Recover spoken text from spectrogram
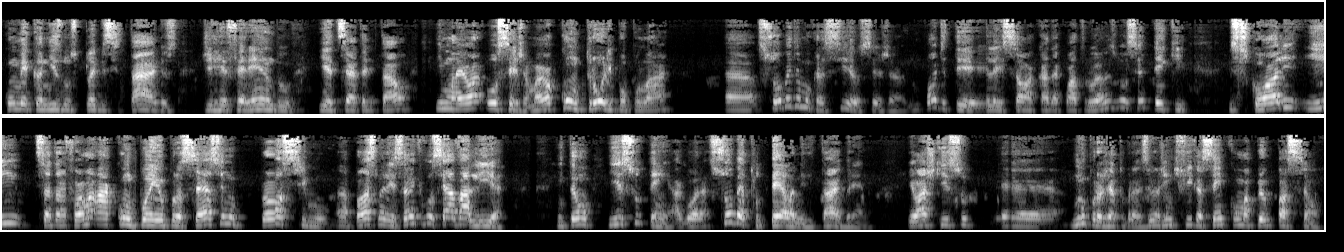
com mecanismos plebiscitários, de referendo e etc. e tal, e maior, ou seja, maior controle popular uh, sobre a democracia, ou seja, não pode ter eleição a cada quatro anos, você tem que escolhe e, de certa forma, acompanha o processo e no próximo, na próxima eleição é que você avalia. Então, isso tem. Agora, sob a tutela militar, Breno, eu acho que isso, é, no Projeto Brasil, a gente fica sempre com uma preocupação.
